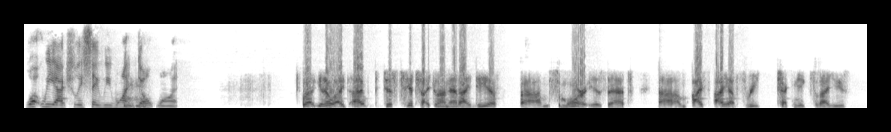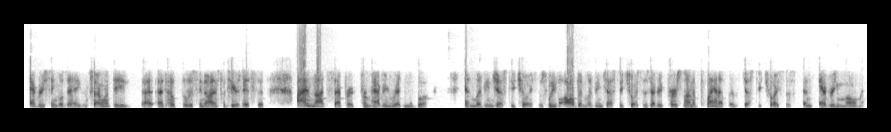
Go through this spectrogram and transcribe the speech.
what we actually say we want and don't want. Well, you know, I, I just hitchhike on that idea um, some more is that um, I, I have three techniques that I use every single day. And so I want the, I'd hope the listening audience would hear this, that I'm not separate from having written the book and living just two choices. We've all been living just two choices. Every person on the planet lives just two choices in every moment.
